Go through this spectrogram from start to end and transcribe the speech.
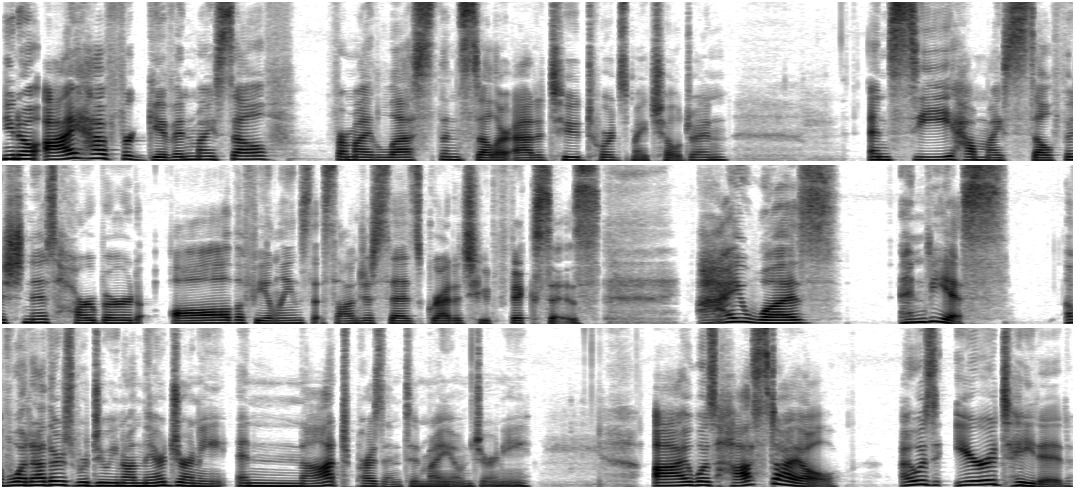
You know, I have forgiven myself for my less than stellar attitude towards my children and see how my selfishness harbored all the feelings that Sonja says gratitude fixes. I was envious of what others were doing on their journey and not present in my own journey. I was hostile. I was irritated.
